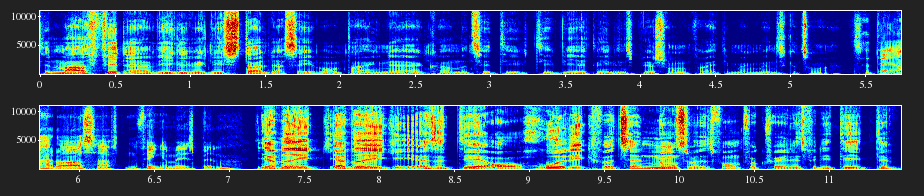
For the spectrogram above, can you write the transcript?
det er meget fedt, at jeg er virkelig, virkelig stolt af at se, hvor drengene er kommet til. De, de er virkelig en inspiration for rigtig mange mennesker, tror jeg. Så der har du også haft en finger med i spillet? Jeg ved ikke, jeg ved ikke altså det er overhovedet ikke for at tage nogen som helst form for credit, fordi det, det,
